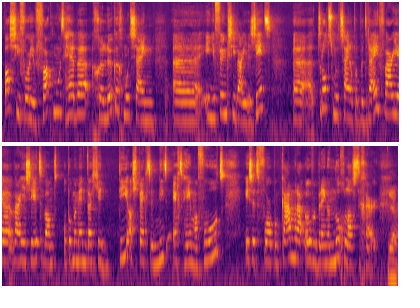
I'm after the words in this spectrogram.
passie voor je vak moet hebben. Gelukkig moet zijn uh, in je functie waar je zit. Uh, trots moet zijn op het bedrijf waar je, waar je zit. Want op het moment dat je die aspecten niet echt helemaal voelt, is het voor op een camera overbrengen nog lastiger. Ja.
